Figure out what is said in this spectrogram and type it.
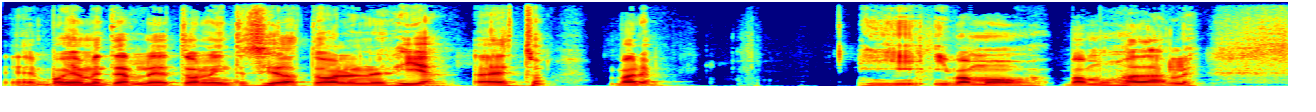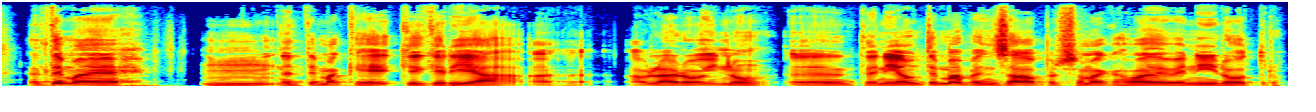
eh, voy a meterle toda la intensidad, toda la energía a esto, ¿vale? Y, vamos, vamos a darle. El tema es mm, el tema que, quería ah, hablar hoy, ¿no? Eh, tenía un tema pensado, pero se me acaba de venir otro.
